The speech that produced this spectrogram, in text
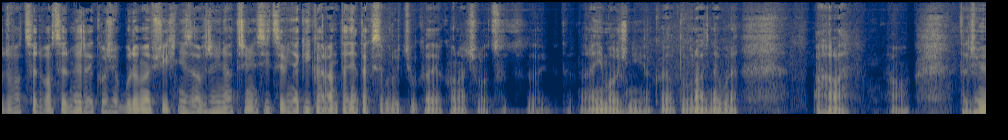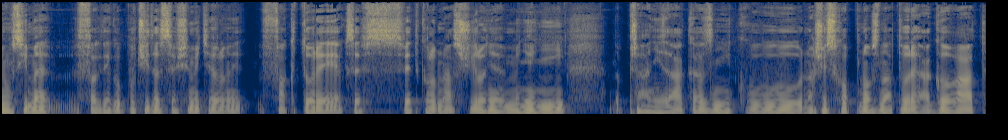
2020 eh, mi řekl, že budeme všichni zavřeni na tři měsíce v nějaký karanténě, tak si budu čukat jako na čelo, co to, to, to není možný, jako to u nás nebude. A hele, Jo. Takže my musíme fakt jako počítat se všemi těmi faktory, jak se svět kolem nás šíleně mění, přání zákazníků, naše schopnost na to reagovat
